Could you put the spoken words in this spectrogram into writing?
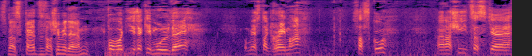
Jsme zpět s dalším videem. Povodí řeky Mulde u města Grejma v Sasku na naší cestě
